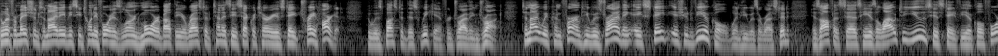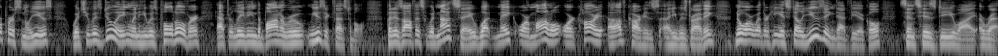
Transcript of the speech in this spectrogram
New information tonight, ABC 24 has learned more about the arrest of Tennessee Secretary of State Tre Hargett, who was busted this weekend for driving drunk. Tonight, we've confirmed he was driving a state-issued vehicle when he was arrested. His office says he is allowed to use his state vehicle for personal use, which he was doing when he was pulled over after leaving the Bonnaroo Music Festival. But his office would not say what make or model or car uh, of car his, uh, he was driving, nor whether he is still using that vehicle since his DUI arrest.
